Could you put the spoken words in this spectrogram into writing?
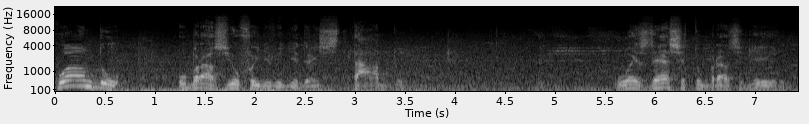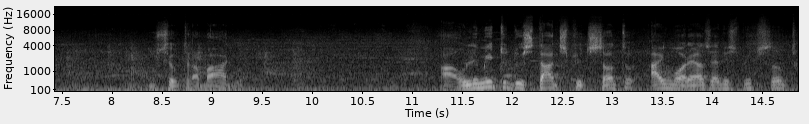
Quando o Brasil foi dividido em Estado, o exército brasileiro, no seu trabalho, ah, o limite do Estado do Espírito Santo, a Imorés era o Espírito Santo.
